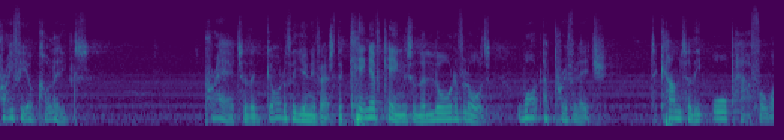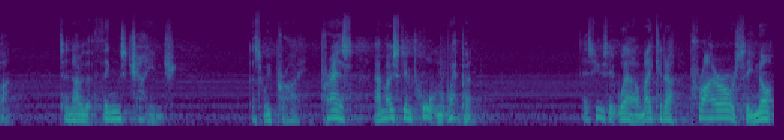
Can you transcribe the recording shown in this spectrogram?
pray for your colleagues. Prayer to the God of the universe, the King of kings and the Lord of lords what a privilege to come to the all powerful one, to know that things change as we pray. Prayer's our most important weapon. Let's use it well, make it a priority, not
